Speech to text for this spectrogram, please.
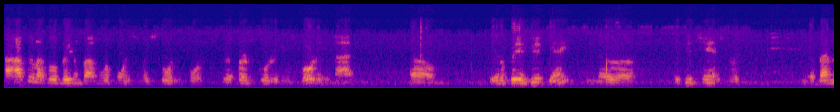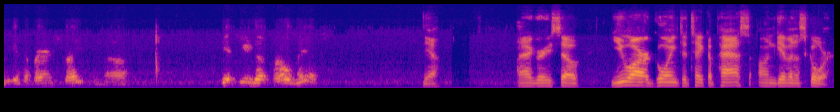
I I feel like we'll beat them by more points than we scored in the, fourth, the first quarter against Florida tonight. Um, it'll be a good game. You know, uh, a good chance for you know Bama to get their bearings straight and uh, get tuned up for Ole Miss. Yeah, I agree. So you are going to take a pass on giving a score.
